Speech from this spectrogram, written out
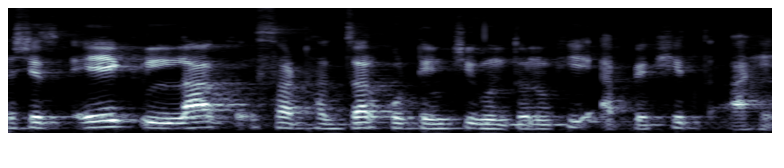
तसेच एक लाख साठ हजार कोटींची गुंतवणूक ही अपेक्षित आहे.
